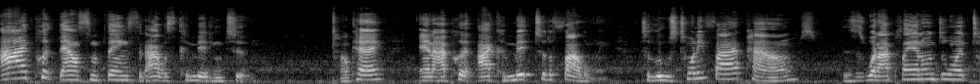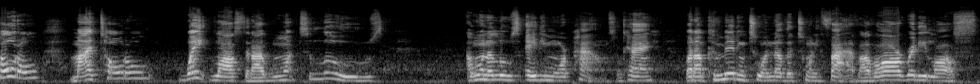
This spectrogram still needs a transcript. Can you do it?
I put down some things that I was committing to. Okay? And I put, I commit to the following. To lose 25 pounds. This is what I plan on doing. Total, my total weight loss that I want to lose I want to lose 80 more pounds, okay? But I'm committing to another 25. I've already lost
